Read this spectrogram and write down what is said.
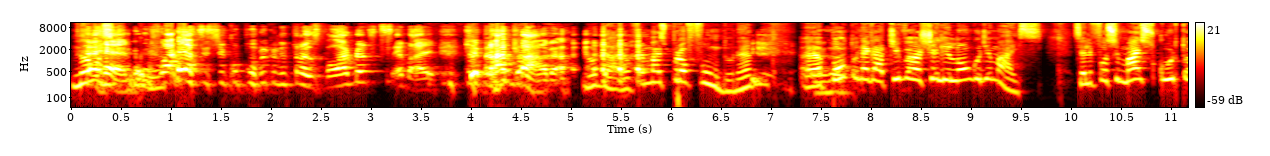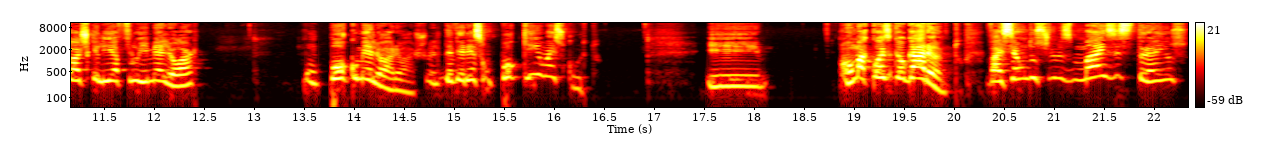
Não, é, não vai assistir com o público de Transformers que você vai quebrar a cara. Não dá, é um filme mais profundo, né? É, uhum. Ponto negativo, eu achei ele longo demais. Se ele fosse mais curto, eu acho que ele ia fluir melhor. Um pouco melhor, eu acho. Ele deveria ser um pouquinho mais curto. E uma coisa que eu garanto, vai ser um dos filmes mais estranhos,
